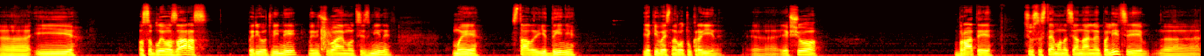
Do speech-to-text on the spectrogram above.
Е, і особливо зараз, в період війни, ми відчуваємо ці зміни. Ми стали єдині, як і весь народ України. Е, якщо брати цю систему національної поліції, е,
